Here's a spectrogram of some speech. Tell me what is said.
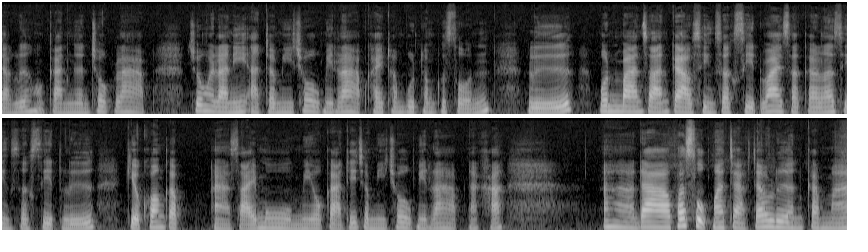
จากเรื่องของการเงินโชคลาภช่วงเวลานี้อาจจะมีโชคมีลาภใครทำบุญทำกุศล หรือบนบานสารกล่าวสิ่งศักดิ์สิทธิ์ไหว้สักการะสิ่งศักดิ์สิทธิ์หรือเกี่ยวข้องกับ สายมูมีโอกาสที่จะมีโชคมีลาบนะคะดาวพระศุกร์มาจากเจ้าเรือนกัมมะ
